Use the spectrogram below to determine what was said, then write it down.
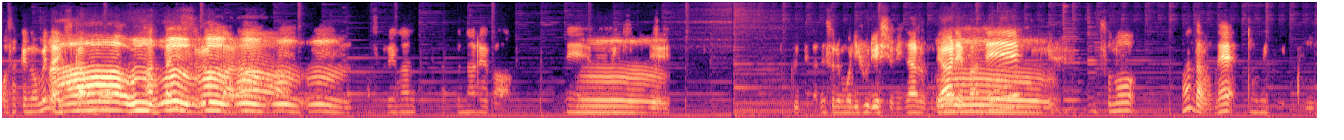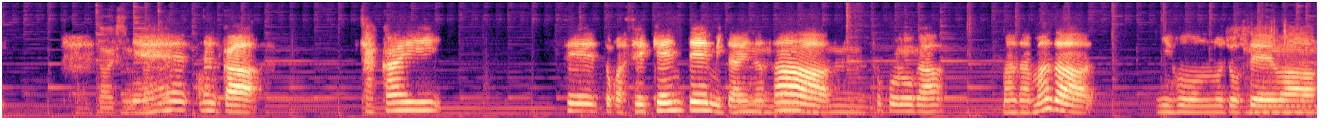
お酒飲めない期間もあったりするかうんらそれがなくなればねうん思い切っていくっていうかねそれもリフレッシュになるんであればねうんそのなんだろうね飲みに行くに対するねえなんか社会性とか世間体みたいなさ、うんうんうん。ところがまだまだ日本の女性は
